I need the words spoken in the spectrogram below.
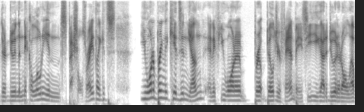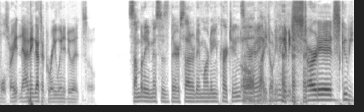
they're doing the Nickelodeon specials, right? Like it's you want to bring the kids in young, and if you want to build your fan base, you, you got to do it at all levels, right? And I think that's a great way to do it. So, Somebody misses their Saturday morning cartoons. oh, there, hey? buddy, don't even get me started. Scooby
